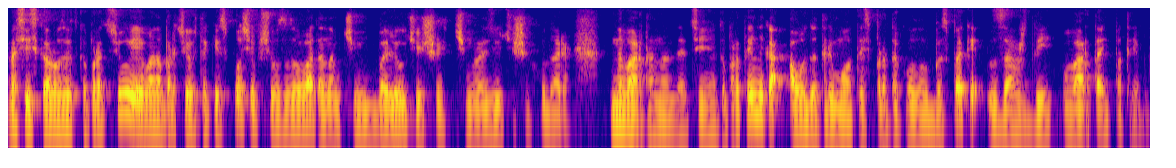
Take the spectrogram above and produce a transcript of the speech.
Російська розвідка працює, і вона працює в такий спосіб, щоб задавати нам чим болючіших, чим разючіших ударів. Не варто недооцінювати противника, а от дотримуватись протоколів безпеки завжди варто і потрібно.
